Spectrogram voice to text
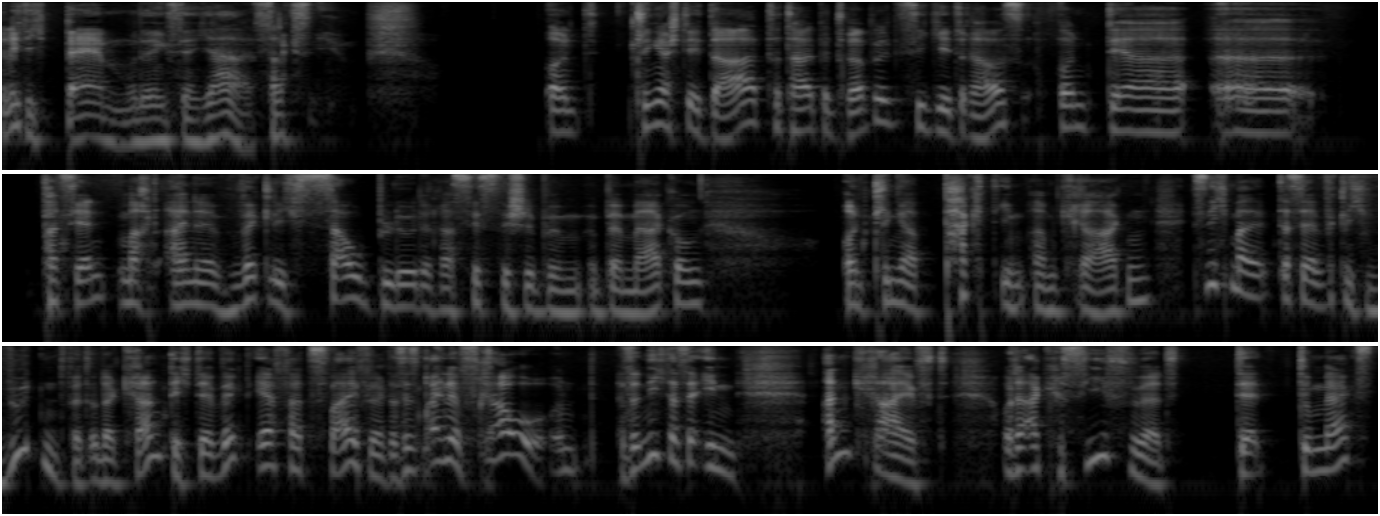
richtig Bam. Und du denkst dir, ja, sag's ihm. Und Klinger steht da, total betröppelt. Sie geht raus und der äh, Patient macht eine wirklich saublöde rassistische Be Bemerkung und Klinger packt ihm am Kragen. Ist nicht mal, dass er wirklich wütend wird oder grantig, der wirkt eher verzweifelt. Das ist meine Frau. Und also nicht, dass er ihn angreift oder aggressiv wird. Der, du merkst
